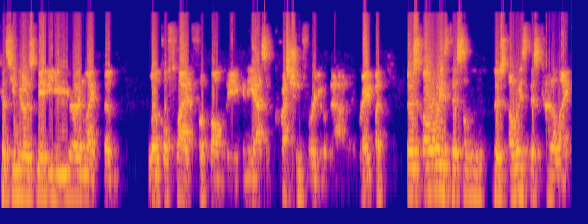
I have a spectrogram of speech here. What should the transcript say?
because he knows maybe you're in like the local flag football league and he has a question for you about it, right? But there's always this there's always this kind of like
